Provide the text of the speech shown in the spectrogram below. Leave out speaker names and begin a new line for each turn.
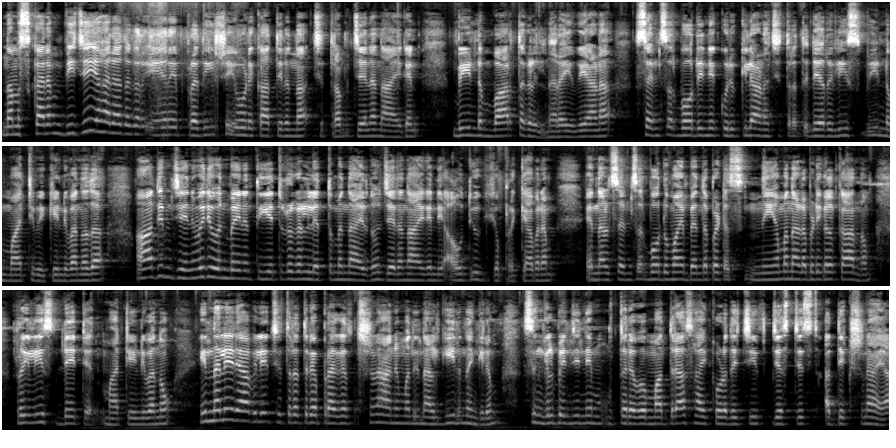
നമസ്കാരം. വിജയ് ആരാധകർ ഏറെ പ്രതീക്ഷയോടെ കാത്തിരുന്ന ചിത്രം ജനനായകൻ വീണ്ടും വാർത്തകളിൽ നിറയുകയാണ്. സെൻസർ ബോർഡിന്റെ കുരുക്കിലാണ് ചിത്രത്തിന്റെ റിലീസ് വീണ്ടും മാറ്റിവെക്കേണ്ടി വന്നത്. ആദ്യം ജനുവരി ഒൻപതിന് തിയേറ്ററുകളിൽ എത്തുമെന്നായിരുന്നു ജനനായകന്റെ ഔദ്യോഗിക പ്രഖ്യാപനം. എന്നാൽ സെൻസർ ബോർഡുമായി ബന്ധപ്പെട്ട നിയമ നടപടികൾ കാരണം റിലീസ് ഡേറ്റ് മാറ്റേണ്ടി വന്നു. ഇന്നലെ രാവിലെ ചിത്രത്തിന് പ്രദർശനാനുമതി നൽകിയിരുന്നെങ്കിലും സിംഗിൾ ബെഞ്ചിന്റെ ഉത്തരവ് മദ്രാസ് ഹൈക്കോടതി ചീഫ് ജസ്റ്റിസ് അധ്യക്ഷനായ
